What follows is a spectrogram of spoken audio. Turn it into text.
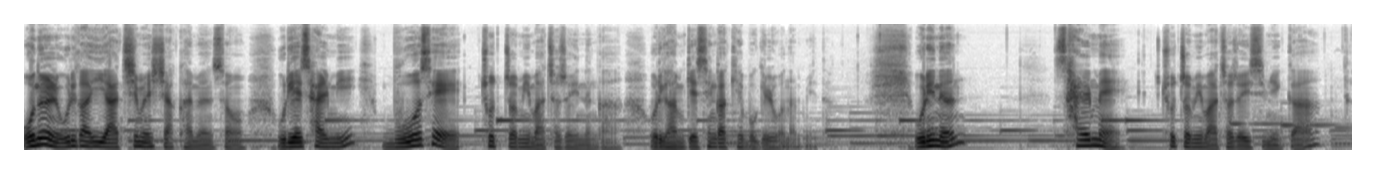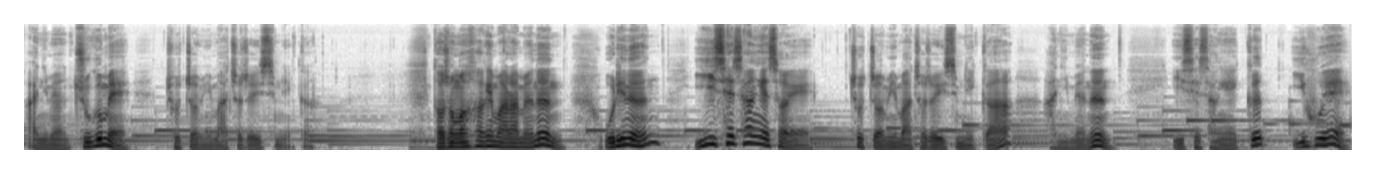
오늘 우리가 이 아침을 시작하면서 우리의 삶이 무엇에 초점이 맞춰져 있는가 우리가 함께 생각해 보길 원합니다. 우리는 삶에 초점이 맞춰져 있습니까? 아니면 죽음에 초점이 맞춰져 있습니까? 더 정확하게 말하면은 우리는 이 세상에서의 초점이 맞춰져 있습니까? 아니면은 이 세상의 끝 이후에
